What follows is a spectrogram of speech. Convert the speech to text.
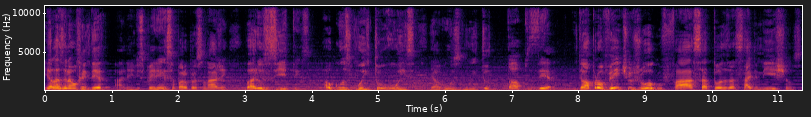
E elas irão render, além de experiência para o personagem, vários itens, alguns muito ruins e alguns muito topzera. Então aproveite o jogo, faça todas as side missions,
